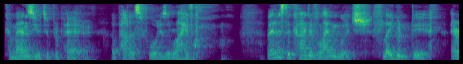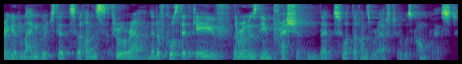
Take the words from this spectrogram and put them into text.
commands you to prepare a palace for his arrival. that is the kind of language, flagrantly arrogant language that the Huns threw around. And of course, that gave the Romans the impression that what the Huns were after was conquest,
